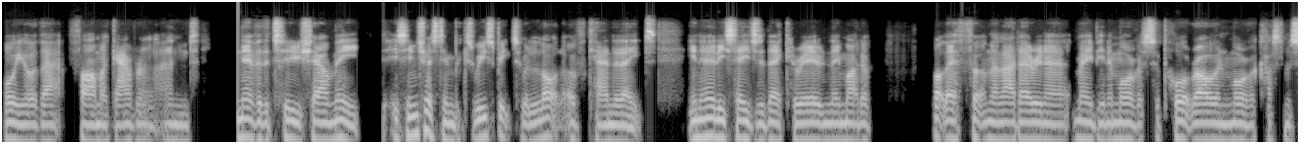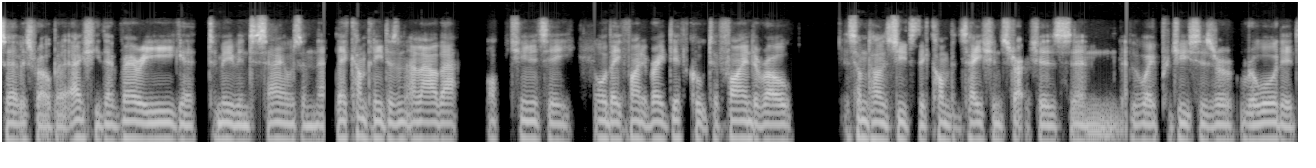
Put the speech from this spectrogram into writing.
or you're that farmer gatherer, and never the two shall meet. It's interesting because we speak to a lot of candidates in early stages of their career, and they might have got their foot on the ladder in a maybe in a more of a support role and more of a customer service role, but actually they're very eager to move into sales, and their, their company doesn't allow that opportunity or they find it very difficult to find a role sometimes due to the compensation structures and the way producers are rewarded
